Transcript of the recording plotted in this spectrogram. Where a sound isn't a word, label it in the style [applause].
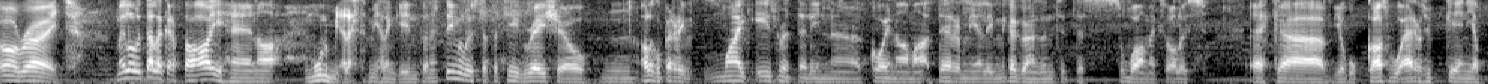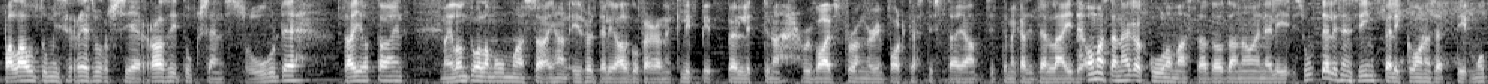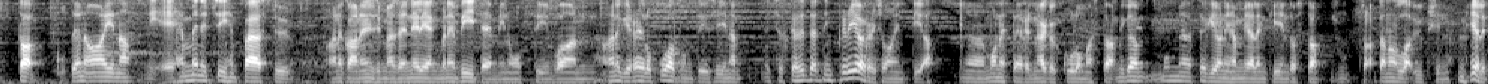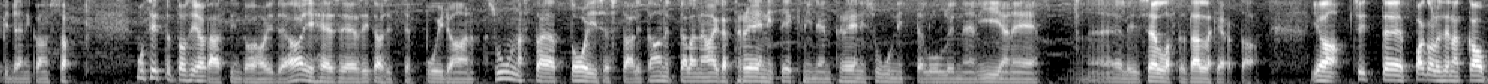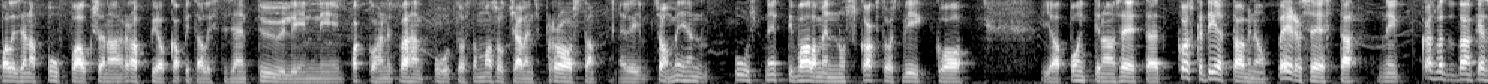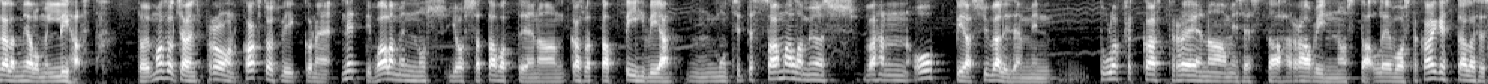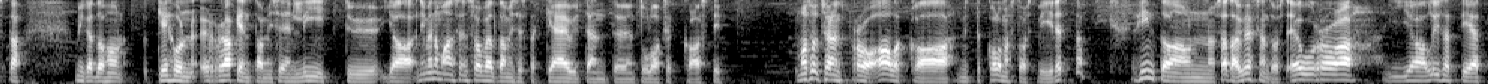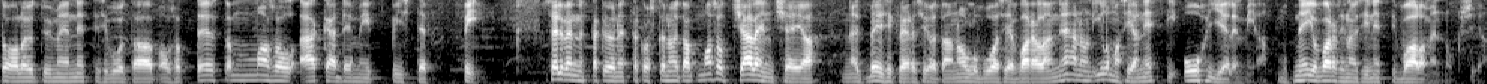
Alright. Meillä oli tällä kertaa aiheena mun mielestä mielenkiintoinen Stimulus to Fatigue Ratio, mm, alkuperin Mike Israelin äh, koinaama termi, eli mikäköhän se nyt sitten suomeksi olisi. Ehkä joku kasvuärsykkeen ja palautumisresurssien rasituksen suhde tai jotain. Meillä on tuolla muun muassa ihan Israelin alkuperäinen klippi pöllittynä Revive Strongerin podcastista ja sitten me käsitellään itse omasta näkökulmasta, tota noin, eli suhteellisen simppeli konsepti, mutta kuten aina, niin eihän me nyt siihen päästy ainakaan ensimmäiseen 45 minuuttiin, vaan ainakin reilu puoli tuntia siinä itse asiassa käsiteltiin priorisointia monesta eri näkökulmasta, mikä mun mielestä sekin on ihan mielenkiintoista. Saatan olla yksin [laughs] mielipiteeni kanssa. Mutta sitten tosiaan päästiin tuohon itse aiheeseen ja sitä sitten puidaan suunnasta ja toisesta. Eli tämä on nyt tällainen aika treenitekninen, treenisuunnittelullinen INE, eli sellaista tällä kertaa. Ja sitten pakollisena kaupallisena puffauksena rappiokapitalistiseen tyyliin, niin pakkohan nyt vähän puhua tuosta Muscle Challenge Prosta. Eli se on meidän uusi nettivalmennus, 12 viikkoa. Ja pointtina on se, että koska diettaaminen on perseestä, niin kasvatetaan kesällä mieluummin lihasta. Toi Muscle Challenge Pro on 12-viikkoinen nettivalmennus, jossa tavoitteena on kasvattaa pihviä, mm, mutta sitten samalla myös vähän oppia syvällisemmin tuloksekkaasta treenaamisesta, ravinnosta, levosta, kaikesta tällaisesta, mikä tuohon kehon rakentamiseen liittyy ja nimenomaan sen soveltamisesta käytäntöön tuloksekkaasti. Muscle Challenge Pro alkaa nyt 13.5. Hinta on 119 euroa ja lisätietoa löytyy meidän nettisivuilta osoitteesta muscleacademy.fi. Selvennettäköön, että koska noita Muscle Challengeja, näitä basic-versioita on ollut vuosien varrella, niin nehän on ilmaisia nettiohjelmia, mutta ne ei ole varsinaisia nettivalmennuksia.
